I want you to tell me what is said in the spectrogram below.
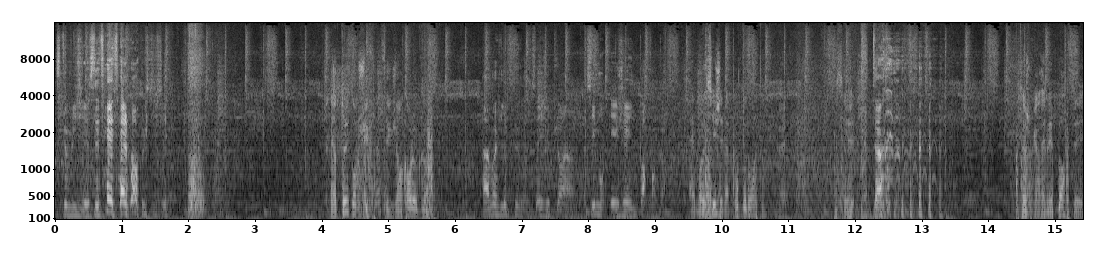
C'était obligé, c'était tellement obligé. Et un truc dont je suis fier, c'est que j'ai encore le coffre. Ah moi je l'ai plus, moi. ça y est j'ai plus rien. Si, mon- Et j'ai une porte encore. Eh, moi aussi, j'ai la porte de droite. Hein. Ouais. Ça, Putain Putain, je regardais mes portes et.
